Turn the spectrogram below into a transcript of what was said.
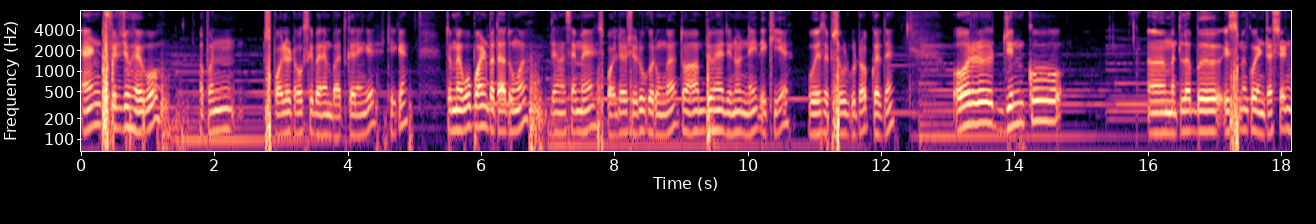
एंड फिर जो है वो अपन स्पॉयलर टॉक्स के बारे में बात करेंगे ठीक है? तो मैं वो पॉइंट बता दूँगा जहाँ से मैं स्पॉयलर शुरू करूँगा। तो आप जो है जिन्होंने नहीं देखी है वो इस एपिसोड को ड्रॉप कर दें। और जिनको आ, मतलब इसमें कोई इंटरेस्टेड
